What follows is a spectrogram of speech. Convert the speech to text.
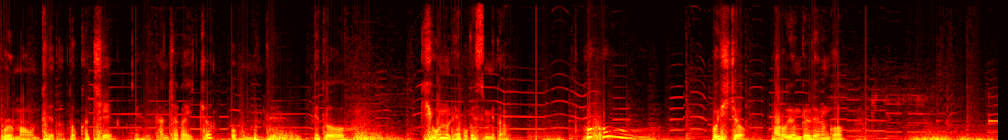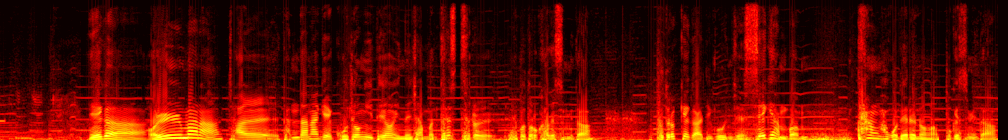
볼 마운트에다 똑같이 예, 단자가 있죠? 뽑으면 돼. 얘도 기온을 해보겠습니다. 후후 보이시죠? 바로 연결되는 거. 얘가 얼마나 잘 단단하게 고정이 되어 있는지 한번 테스트를 해보도록 하겠습니다. 부드럽게가 아니고 이제 세게 한번 탕 하고 내려놓아 보겠습니다.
